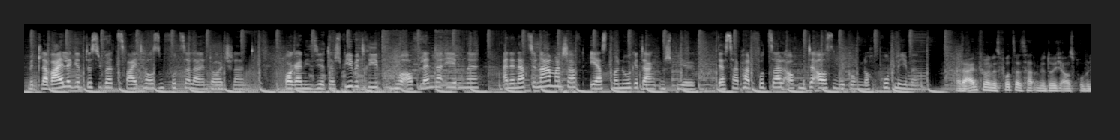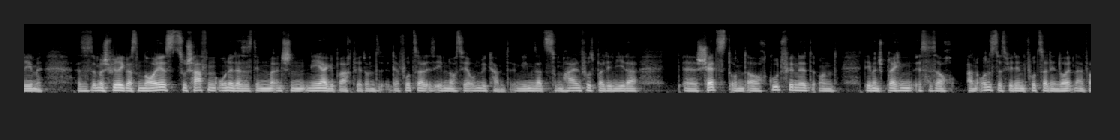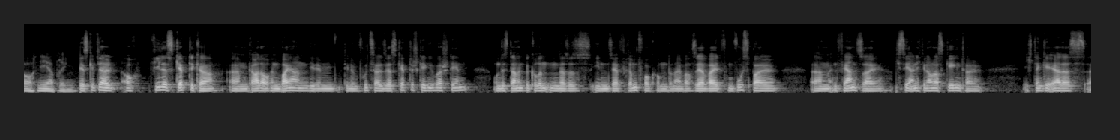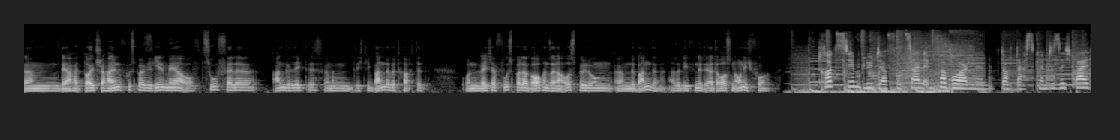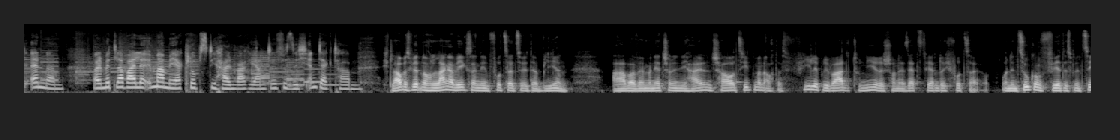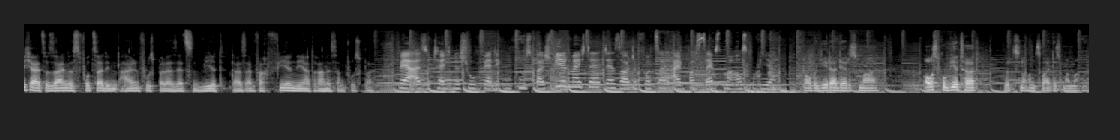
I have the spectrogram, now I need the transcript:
Mittlerweile gibt es über 2000 Futsaler in Deutschland. Organisierter Spielbetrieb nur auf Länderebene, eine Nationalmannschaft erstmal nur Gedankenspiel. Deshalb hat Futsal auch mit der Außenwirkung noch Probleme. Bei der Einführung des Futsals hatten wir durchaus Probleme. Es ist immer schwierig, was Neues zu schaffen, ohne dass es den Menschen näher gebracht wird. Und der Futsal ist eben noch sehr unbekannt. Im Gegensatz zum Hallenfußball, den jeder äh, schätzt und auch gut findet. Und dementsprechend ist es auch an uns, dass wir den Futsal den Leuten einfach auch näher bringen. Es gibt ja halt auch viele Skeptiker, ähm, gerade auch in Bayern, die dem, die dem Futsal sehr skeptisch gegenüberstehen und es damit begründen, dass es ihnen sehr fremd vorkommt und einfach sehr weit vom Fußball ähm, entfernt sei. Ich sehe eigentlich genau das Gegenteil. Ich denke eher, dass ähm, der deutsche Hallenfußball viel mehr auf Zufälle angelegt ist, wenn man sich die Bande betrachtet. Und welcher Fußballer braucht in seiner Ausbildung ähm, eine Bande? Also die findet er draußen auch nicht vor. Trotzdem blüht der Futsal im Verborgenen. Doch das könnte sich bald ändern, weil mittlerweile immer mehr Clubs die Hallenvariante für sich entdeckt haben. Ich glaube, es wird noch ein langer Weg sein, den Futsal zu etablieren. Aber wenn man jetzt schon in die Hallen schaut, sieht man auch, dass viele private Turniere schon ersetzt werden durch Futsal. Und in Zukunft wird es mit Sicherheit so sein, dass Futsal den Hallenfußball ersetzen wird, da es einfach viel näher dran ist am Fußball. Wer also technisch hochwertigen Fußball spielen möchte, der sollte Futsal einfach selbst mal ausprobieren. Ich glaube, jeder, der das mal ausprobiert hat, wird es noch ein zweites Mal machen.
